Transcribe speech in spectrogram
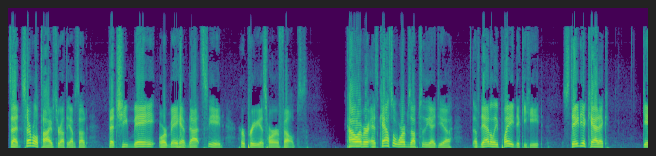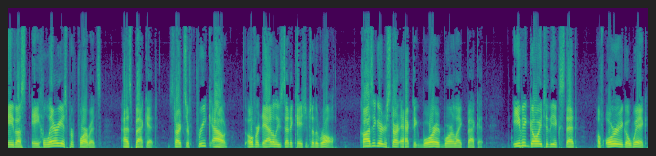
said several times throughout the episode that she may or may have not seen her previous horror films. However, as Castle warms up to the idea of Natalie playing Nikki Heat, Stana Katic gave us a hilarious performance as Beckett starts to freak out over Natalie's dedication to the role, causing her to start acting more and more like Beckett, even going to the extent of ordering a wig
